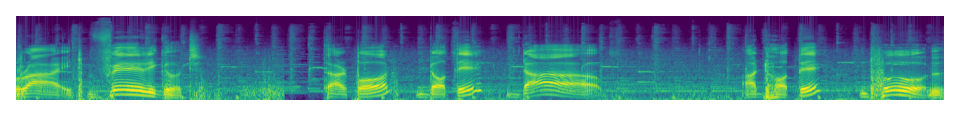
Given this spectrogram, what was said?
রাইট ভেরি গুড তারপর ডতে ডাব। আর ঢতে ঢোল।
